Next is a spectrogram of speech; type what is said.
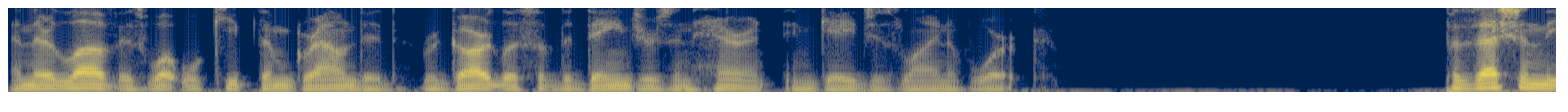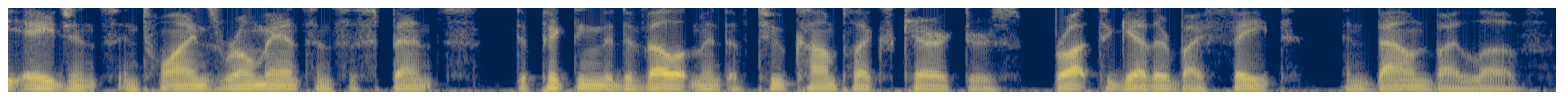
and their love is what will keep them grounded, regardless of the dangers inherent in Gage's line of work. Possession the Agents entwines romance and suspense, depicting the development of two complex characters brought together by fate and bound by love.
